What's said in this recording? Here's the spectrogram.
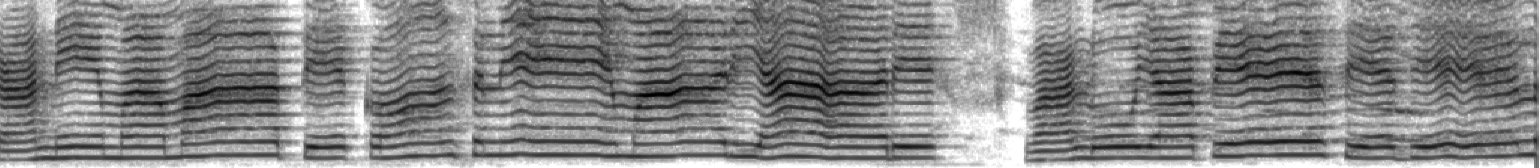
કાને મામા તે કંસને માર્યા રે વાલો આપે છે જેલ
